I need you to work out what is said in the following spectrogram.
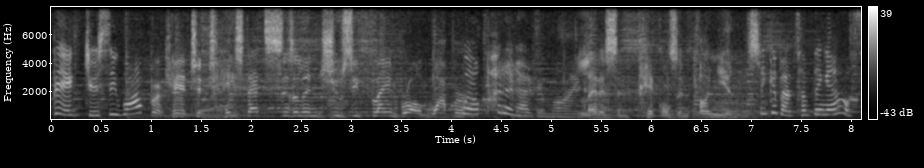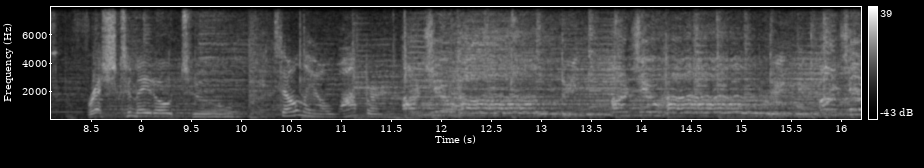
big juicy whopper. Can't you taste that sizzling, juicy, flame-broiled whopper? Well, put it out of your mind. Lettuce and pickles and onions. Think about something else. Fresh tomato, too. It's only a whopper. Aren't you hungry? Aren't you hungry? Aren't you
